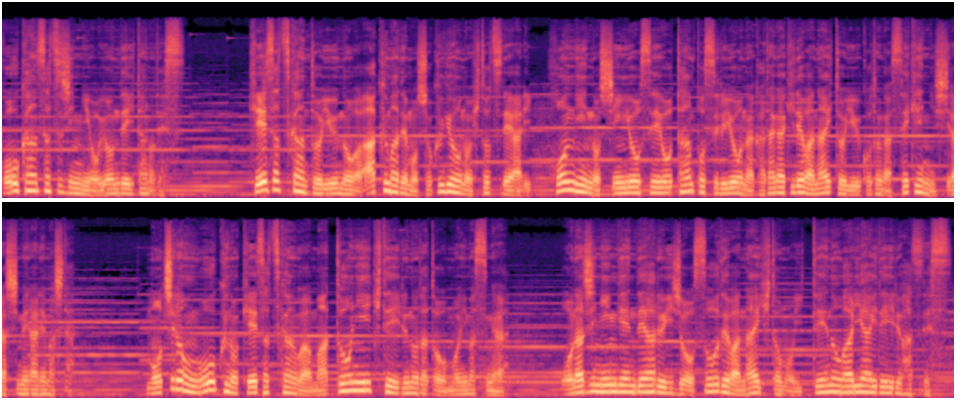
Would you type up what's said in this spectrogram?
強姦殺人に及んでいたのです。警察官というのはあくまでも職業の一つであり本人の信用性を担保するような肩書きではないということが世間に知らしめられました。もちろん多くの警察官は真っ当に生きているのだと思いますが同じ人間である以上そうではない人も一定の割合でいるはずです。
